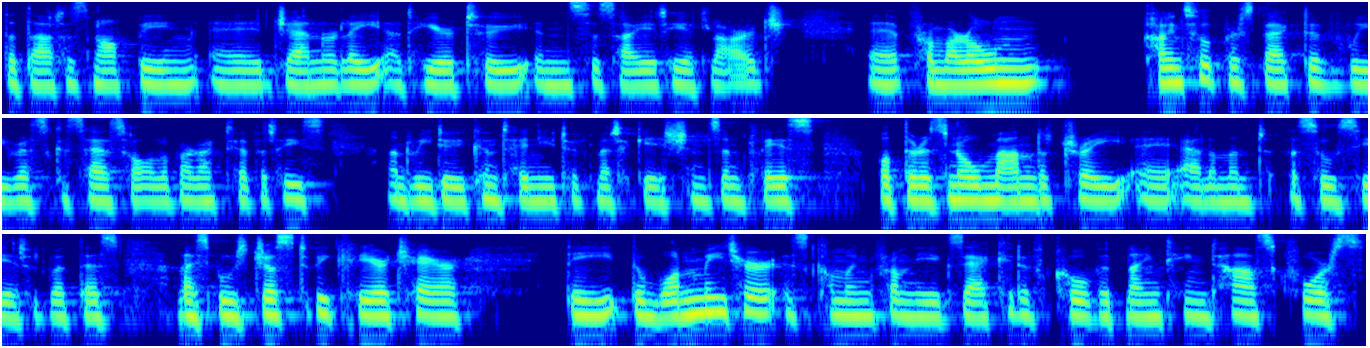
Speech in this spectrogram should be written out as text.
that that is not being uh, generally adhered to in society at large. Uh, from our own council perspective, we risk assess all of our activities and we do continue to have mitigations in place, but there is no mandatory uh, element associated with this. And I suppose just to be clear, Chair, the, the one metre is coming from the Executive COVID 19 Task Force.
